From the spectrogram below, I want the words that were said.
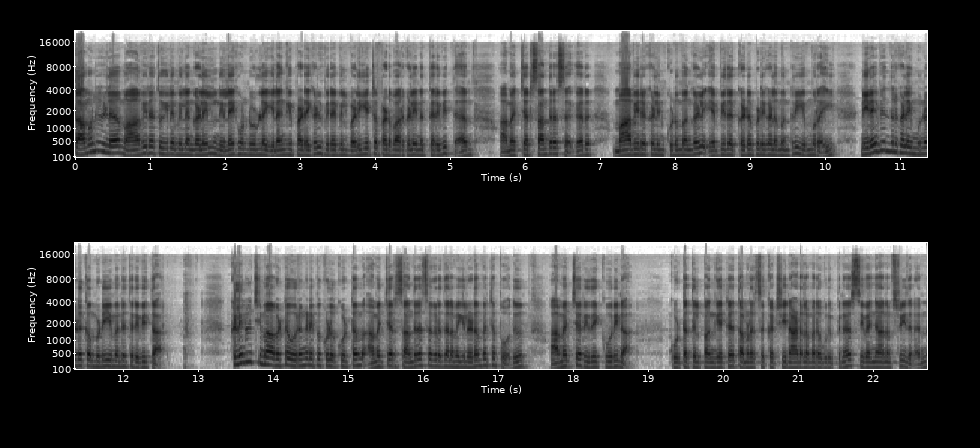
தமிழீழ மாவீர துயிலம் இல்லங்களில் நிலை கொண்டுள்ள இலங்கை படைகள் விரைவில் வெளியேற்றப்படுவார்கள் என தெரிவித்த அமைச்சர் சந்திரசேகர் மாவீரர்களின் குடும்பங்கள் எவ்வித கெடுபிடிகளுமின்றி இம்முறை நினைவேந்தல்களை முன்னெடுக்க முடியும் என்று தெரிவித்தார். கிளிநொச்சி மாவட்ட ஒருங்கிணைப்பு குழு கூட்டம் அமைச்சர் சந்திரசேகர் தலைமையில் இடம்பெற்ற போது அமைச்சர் இதை கூறினார். கூட்டத்தில் பங்கேற்ற தமிழரசுக் கட்சி நாடாளுமன்ற உறுப்பினர் சிவஞானம் ஸ்ரீதரன்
